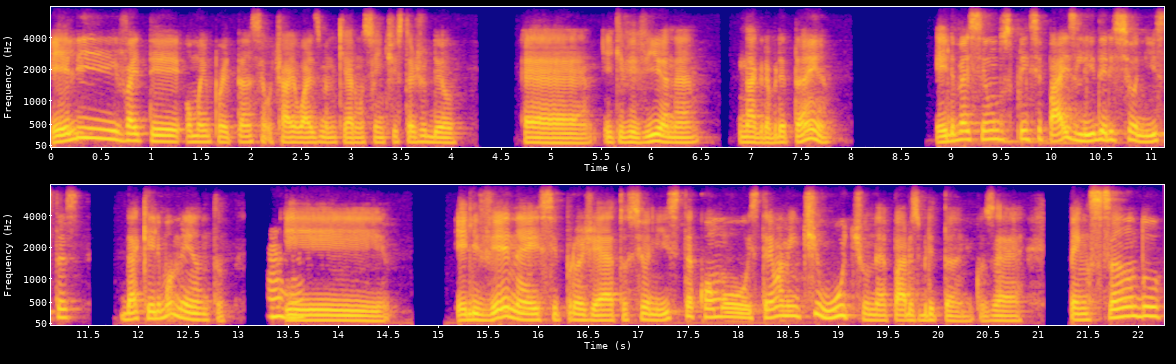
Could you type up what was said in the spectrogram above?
Ele vai ter uma importância, o Charles Wiseman, que era um cientista judeu é, e que vivia né, na Grã-Bretanha, ele vai ser um dos principais líderes sionistas daquele momento. Uhum. E ele vê né, esse projeto sionista como extremamente útil né, para os britânicos, é, pensando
